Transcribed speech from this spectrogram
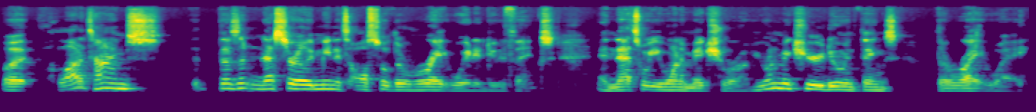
But a lot of times it doesn't necessarily mean it's also the right way to do things. And that's what you want to make sure of. You want to make sure you're doing things the right way.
